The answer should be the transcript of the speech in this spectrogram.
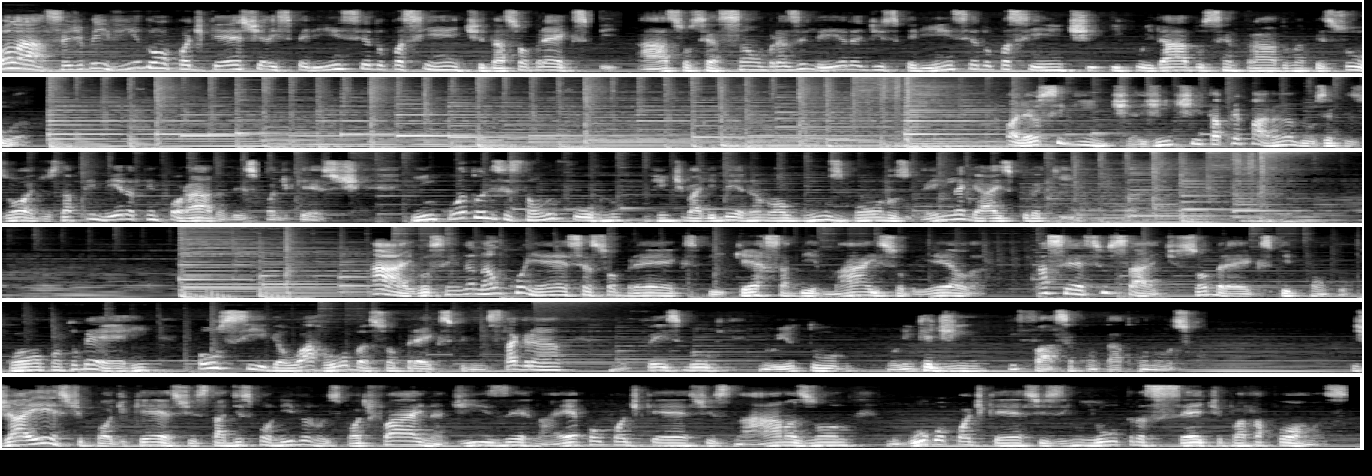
Olá, seja bem-vindo ao podcast A Experiência do Paciente da Sobrexp, a Associação Brasileira de Experiência do Paciente e Cuidado Centrado na Pessoa. Olha, é o seguinte, a gente está preparando os episódios da primeira temporada desse podcast. E enquanto eles estão no forno, a gente vai liberando alguns bônus bem legais por aqui. Ah, e você ainda não conhece a Sobrexp e quer saber mais sobre ela? Acesse o site sobrexp.com.br ou siga o arroba Sobrexp no Instagram, no Facebook, no YouTube, no LinkedIn e faça contato conosco. Já este podcast está disponível no Spotify, na Deezer, na Apple Podcasts, na Amazon, no Google Podcasts e em outras sete plataformas.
